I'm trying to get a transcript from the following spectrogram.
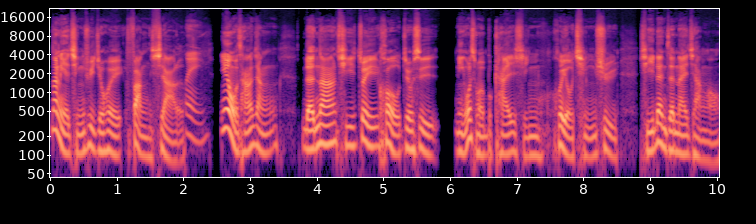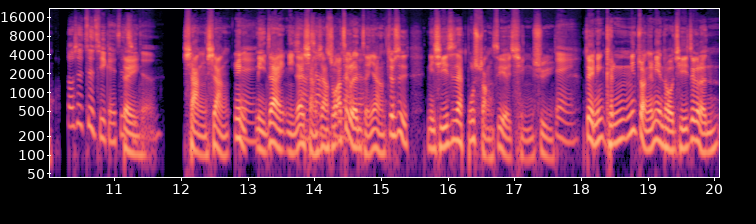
那你的情绪就会放下了。会，因为我常常讲，人呢，其实最后就是你为什么不开心，会有情绪。其实认真来讲哦，都是自己给自己的。想象，因为你在你在想象说啊，这个人怎样，就是你其实是在不爽自己的情绪。对，对你可能你转个念头，其实这个人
